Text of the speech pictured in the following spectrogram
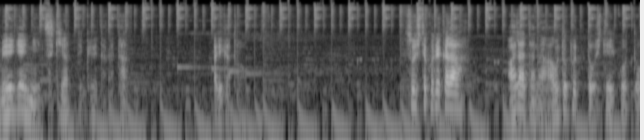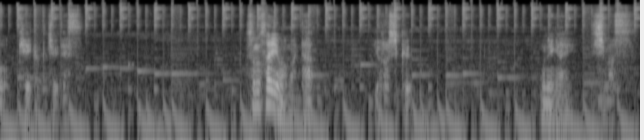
名言に付き合ってくれた方ありがとう。そしてこれから新たなアウトプットをしていこうと計画中です。その際はまたよろしく。お願いします。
